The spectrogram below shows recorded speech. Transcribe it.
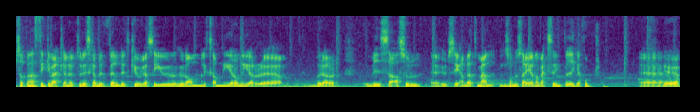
så att den här sticker verkligen ut och det ska bli väldigt kul. Jag ser ju hur de liksom mer och mer eh, börjar visa azul eh, utseendet. Men som du säger, de växer inte lika fort. Ehm, Det är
